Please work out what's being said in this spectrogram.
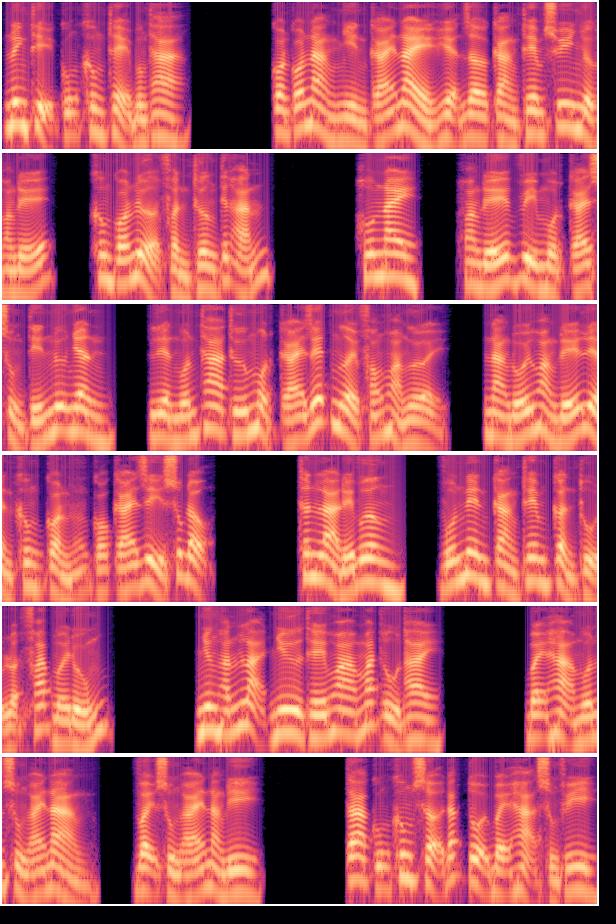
ninh thị cũng không thể buông tha. Còn có nàng nhìn cái này hiện giờ càng thêm suy nhược hoàng đế, không có nửa phần thương tiếc hắn. Hôm nay, hoàng đế vì một cái sủng tín nữ nhân, liền muốn tha thứ một cái giết người phóng hỏa người, nàng đối hoàng đế liền không còn có cái gì xúc động. Thân là đế vương, vốn nên càng thêm cẩn thủ luật pháp mới đúng. Nhưng hắn lại như thế hoa mắt ủ thai. Bệ hạ muốn sủng ái nàng, vậy sủng ái nàng đi. Ta cũng không sợ đắc tội bệ hạ sủng phi.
